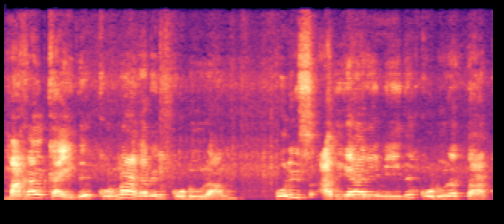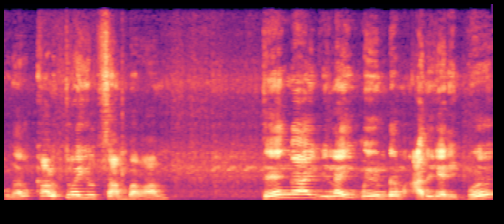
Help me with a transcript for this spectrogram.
மகள் கைது. குருநாகரில் கொடூரம். போலீஸ் அதிகாரி மீது கொடூர தாக்குதல். கழுத்துறையில் சம்பவம். தேங்காய் விலை மீண்டும் அதிகரிப்பு.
